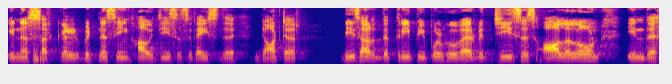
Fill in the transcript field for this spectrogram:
inner circle, witnessing how Jesus raised the daughter. These are the three people who were with Jesus all alone in the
